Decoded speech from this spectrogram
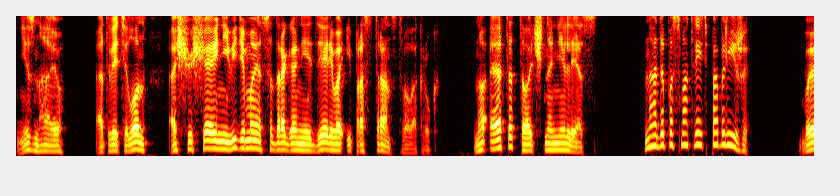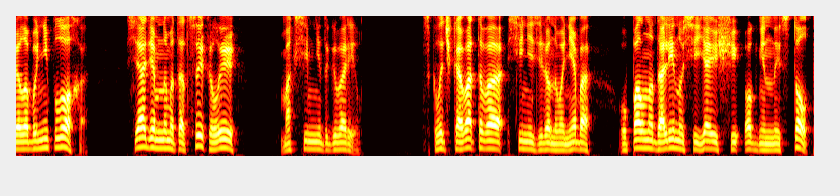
«Не знаю», — ответил он, ощущая невидимое содрогание дерева и пространства вокруг. «Но это точно не лес». Надо посмотреть поближе. Было бы неплохо. Сядем на мотоцикл и... Максим не договорил. С клочковатого сине-зеленого неба упал на долину сияющий огненный столб,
